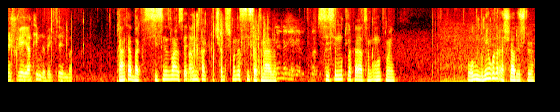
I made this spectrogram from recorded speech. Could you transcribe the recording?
Ben şuraya yatayım da bekleyin bak. Kanka bak sisiniz varsa en ufak bir çatışmada sis atın abi. Sisi mutlaka atın unutmayın. Oğlum bu niye o kadar aşağı düştü?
